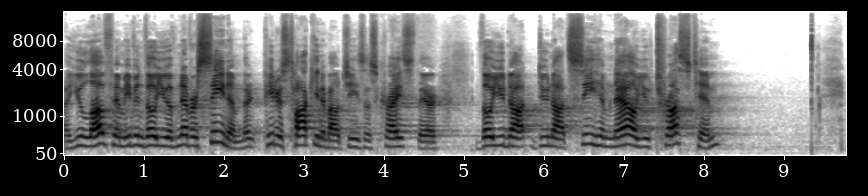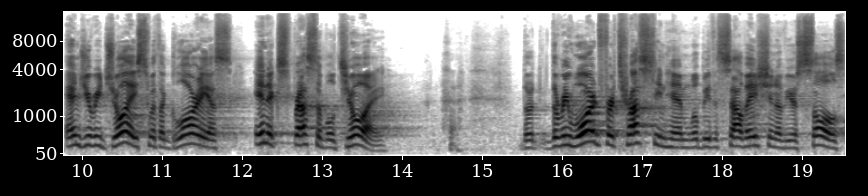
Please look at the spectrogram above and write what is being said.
Uh, you love him even though you have never seen him. There, Peter's talking about Jesus Christ there. Though you not, do not see him now, you trust him, and you rejoice with a glorious, inexpressible joy. the, the reward for trusting him will be the salvation of your souls.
